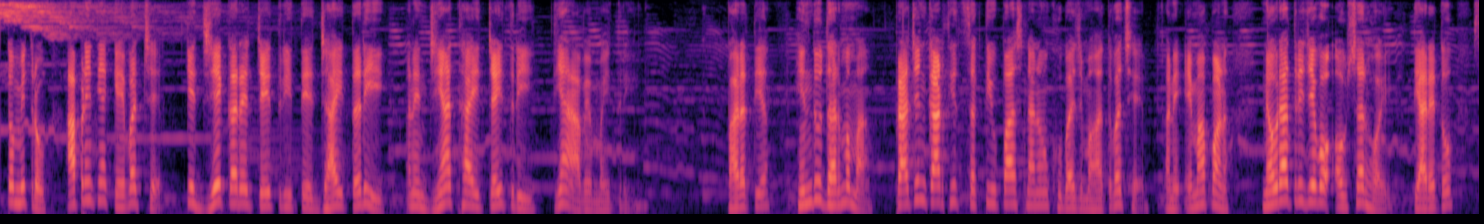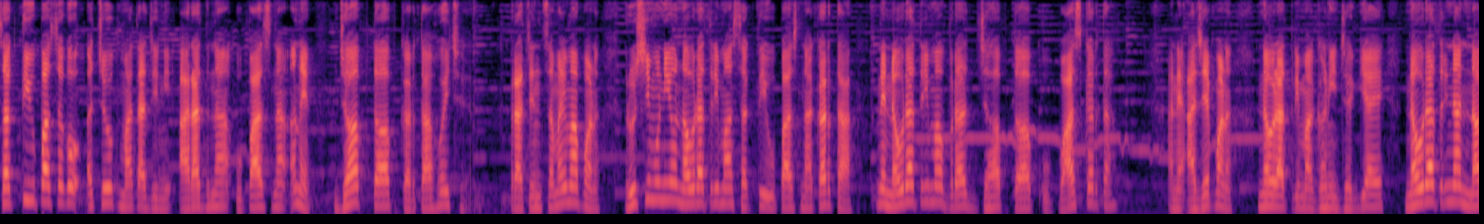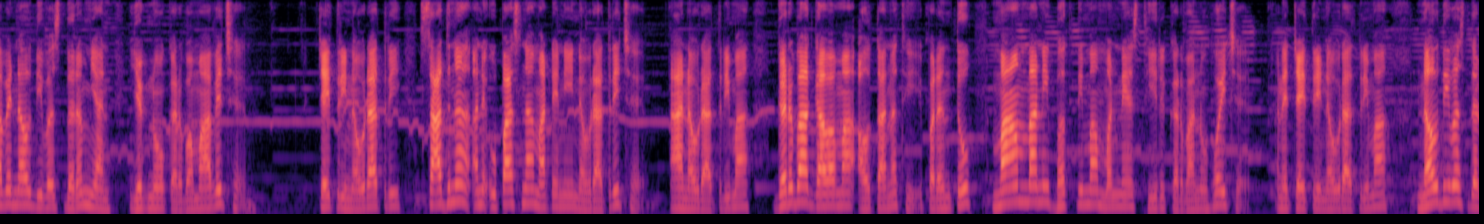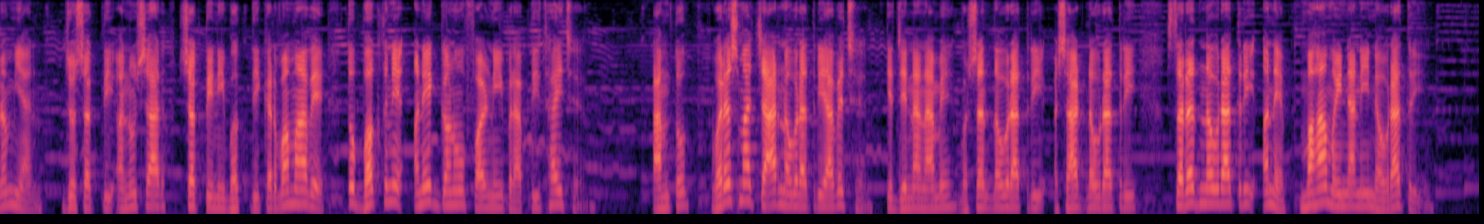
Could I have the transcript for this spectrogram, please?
તો મિત્રો, આપણે ત્યાં કહેવત છે કે જે કરે ચૈત્રી તે જાય તરી, અને જ્યાં થાય ચૈત્રી ત્યાં આવે મૈત્રી. ભારતીય હિન્દુ ધર્મમાં પ્રાચીન કાળથી જ શક્તિ ઉપાસનાનું ખૂબ જ મહત્વ છે, અને એમાં પણ નવરાત્રિ જેવો અવસર હોય, ત્યારે તો શક્તિ ઉપાસકો અચૂક માતાજીની આરાધના, ઉપાસના અને જપ તપ કરતા હોય છે. પ્રાચીન સમયમાં પણ ઋષિમુનિઓ નવરાત્રિમાં શક્તિ ઉપાસના કરતા અને નવરાત્રિમાં વ્રત, જપ, તપ, ઉપવાસ કરતા. અને આજે પણ નવરાત્રિમાં ઘણી જગ્યાએ નવરાત્રિના નવે નવ દિવસ દરમિયાન યજ્ઞો કરવામાં આવે છે. ચૈત્રી નવરાત્રિ સાધના અને ઉપાસના માટેની નવરાત્રિ છે. આ નવરાત્રિમાં ગરબા ગાવામાં આવતા નથી, પરંતુ મા અંબાની ભક્તિમાં મનને સ્થિર કરવાનું હોય છે. અને ચૈત્રી નવરાત્રિમાં નવ દિવસ દરમિયાન જો શક્તિ અનુસાર શક્તિની ભક્તિ કરવામાં આવે, તો ભક્તને અનેક ગણો ફળની પ્રાપ્તિ થાય છે. આમ તો વર્ષમાં ચાર નવરાત્રિ આવે છે, કે જેના નામે વસંત નવરાત્રિ, અષાઢ નવરાત્રિ, શરદ નવરાત્રિ અને મહા મહિનાની નવરાત્રિ.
